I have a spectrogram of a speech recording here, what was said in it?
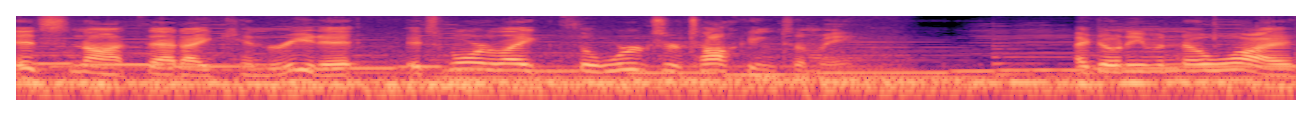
It's not that I can read it. It's more like the words are talking to me. I don't even know why.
